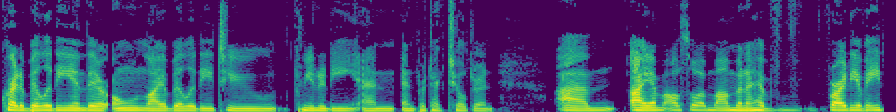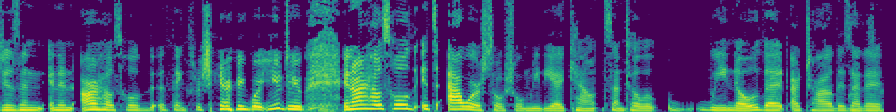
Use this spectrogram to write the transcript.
credibility and their own liability to community and and protect children. Um, I am also a mom, and I have a variety of ages. And, and in our household, thanks for sharing what you do. In our household, it's our social media accounts until we know that our child is at a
